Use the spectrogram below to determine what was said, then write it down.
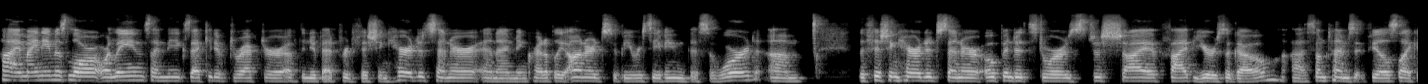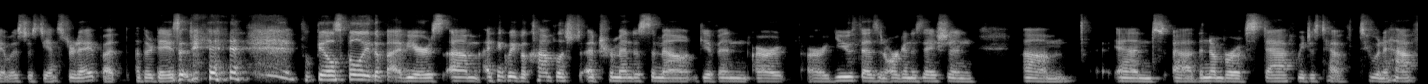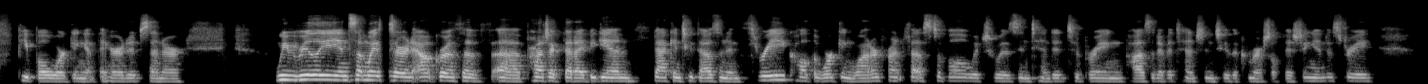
Hi, my name is Laura Orleans. I'm the executive director of the New Bedford Fishing Heritage Center, and I'm incredibly honored to be receiving this award. Um, the Fishing Heritage Center opened its doors just shy of five years ago. Uh, sometimes it feels like it was just yesterday, but other days it feels fully the five years. Um, I think we've accomplished a tremendous amount given our, our youth as an organization um, and uh, the number of staff. We just have two and a half people working at the Heritage Center we really, in some ways, are an outgrowth of a project that I began back in 2003 called the Working Waterfront Festival, which was intended to bring positive attention to the commercial fishing industry.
